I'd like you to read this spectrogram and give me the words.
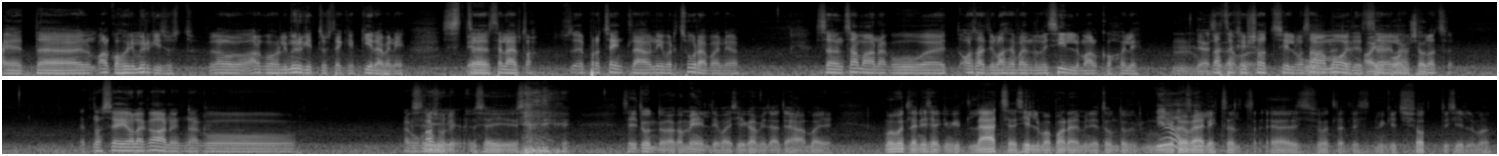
et äh, alkoholimürgisust, nagu alkoholimürgitus tekib kiiremini, sest yeah. see läheb, noh, see protsent läheb niivõrd suurem, onju. see on sama nagu, et osad ju lasevad endale silma alkoholi, Mm, lastakse šott silma samamoodi, et see läheb sulle otsa. et noh, see ei ole ka nüüd nagu, nagu kasulik. see ei, see ei tundu väga meeldiv asi ka, mida teha, ma ei, ma mõtlen isegi mingit läätse silma panemine tundub nii Jaa, rõve see- lihtsalt ja siis mõtled lihtsalt mingit šotti silma.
